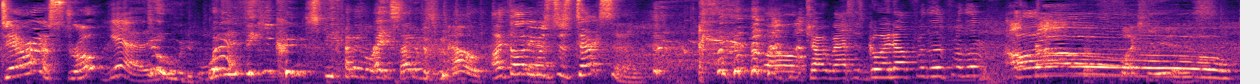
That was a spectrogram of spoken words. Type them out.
Jared a stroke? Yeah, Dude, what do you think he couldn't speak out of the right side of his mouth? I thought he was just Texan. well, Chuck Mass is going up for the for the. Oh, oh The fuck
